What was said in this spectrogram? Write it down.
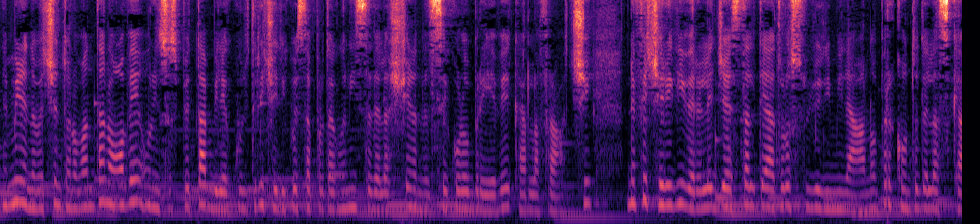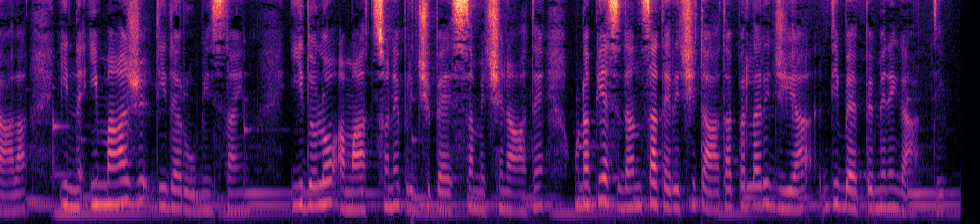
Nel 1999 un'insospettabile cultrice di questa protagonista della scena del secolo breve, Carla Fracci, ne fece rivivere le gesta al Teatro Studio di Milano per conto della Scala in Image di Da Rubinstein, idolo, amazzone, principessa, mecenate, una pièce danzata e recitata per la regia di Beppe Menegatti.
